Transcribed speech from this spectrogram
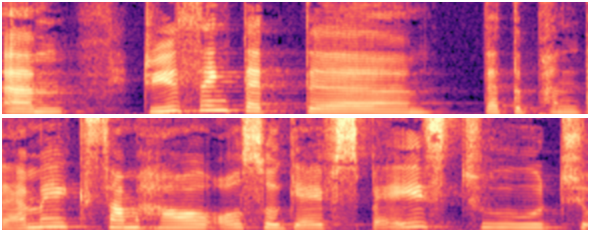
Um, do you think that the that the pandemic somehow also gave space to to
